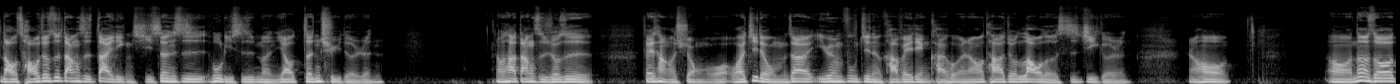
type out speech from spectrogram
老曹就是当时带领洗肾室护理师们要争取的人，然后他当时就是非常的凶。我我还记得我们在医院附近的咖啡店开会，然后他就闹了十几个人，然后哦、那时候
